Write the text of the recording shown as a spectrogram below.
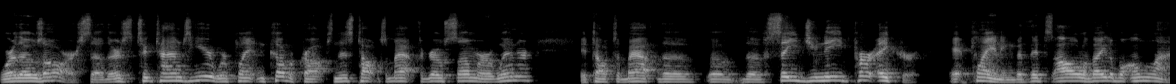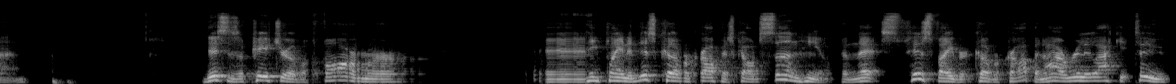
where those are. So there's two times a year we're planting cover crops and this talks about to grow summer or winter. It talks about the, the, the seeds you need per acre at planting, but that's all available online. This is a picture of a farmer and he planted this cover crop. It's called sun hemp, and that's his favorite cover crop, and I really like it too.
